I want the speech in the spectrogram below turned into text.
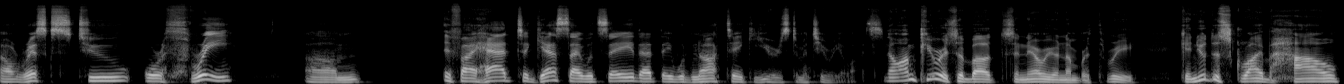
Uh, risks two or three, um, if I had to guess, I would say that they would not take years to materialize. Now, I'm curious about scenario number three. Can you describe how,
